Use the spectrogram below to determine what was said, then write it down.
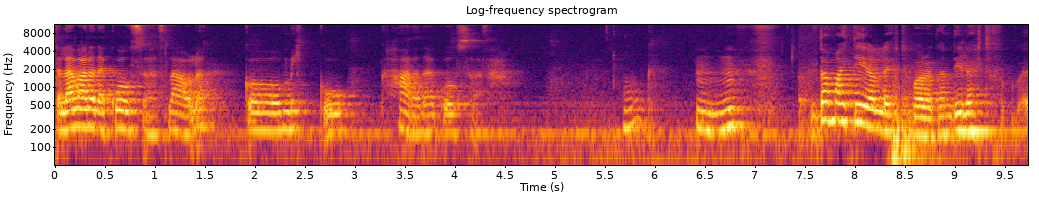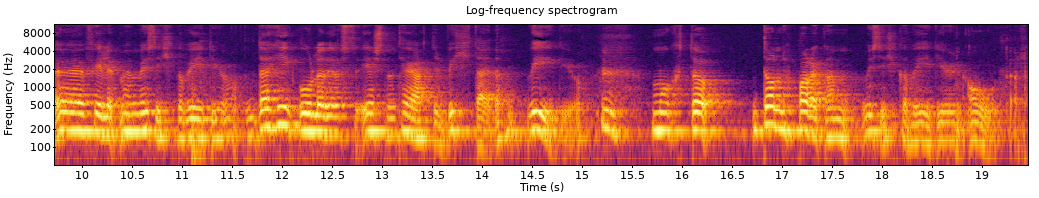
Tällä varada kuussahas laula, kun Mikku harada kuussahas. Okei. Mm. Tämä ei tiedä lehtiparakan, det lehti film med musiikkavideo. Tähän kuulee jos just teatterin vihtaita video. Mm. Mutta ton parakan musiikkavideon outella.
